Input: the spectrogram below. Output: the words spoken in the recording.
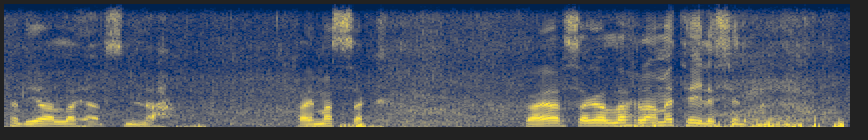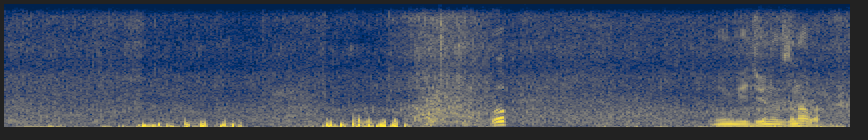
Hadi ya Allah ya Bismillah. Kaymazsak. Kayarsak Allah rahmet eylesin. Hop. Yengecin hızına bak.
